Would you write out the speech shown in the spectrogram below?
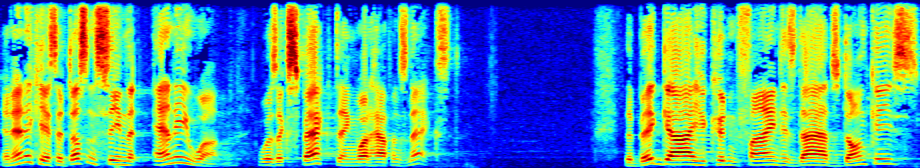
In any case, it doesn't seem that anyone was expecting what happens next. The big guy who couldn't find his dad's donkeys,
